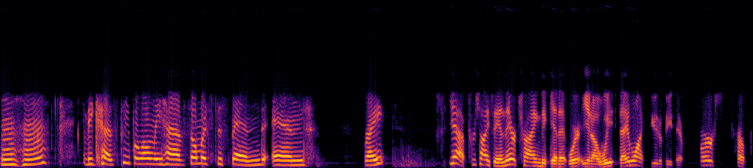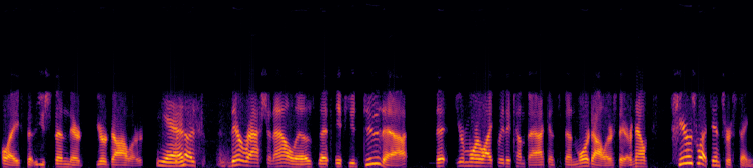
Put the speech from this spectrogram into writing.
Mm-hmm. Because people only have so much to spend, and right? Yeah, precisely. And they're trying to get it where you know we they want you to be their first place that you spend their your dollars. Yes. Because their rationale is that if you do that, that you're more likely to come back and spend more dollars there. Now, here's what's interesting.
